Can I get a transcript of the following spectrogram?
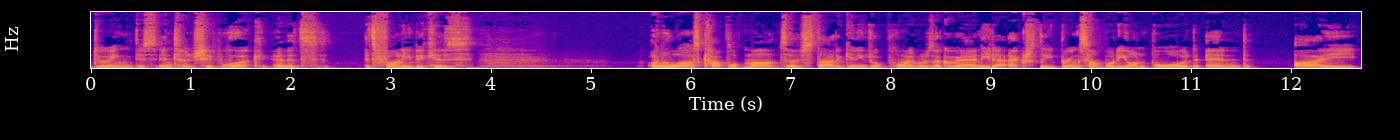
doing this internship work. And it's it's funny because over the last couple of months I've started getting to a point where it's like okay I need to actually bring somebody on board. And I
